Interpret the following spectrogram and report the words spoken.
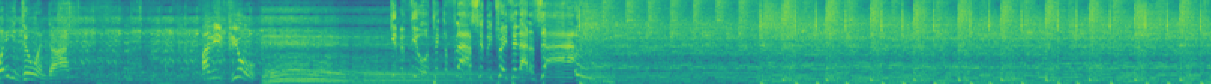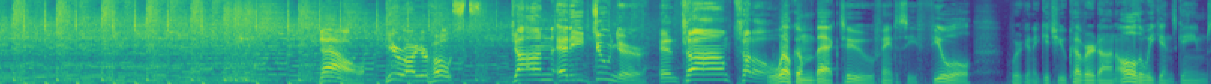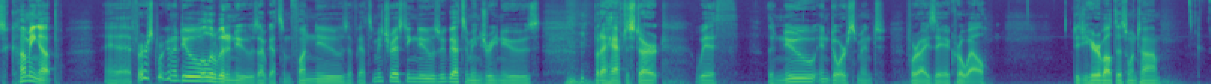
what are you doing, Doc? I need fuel. Give me fuel, take a fly, send me trace it out of sight. Now, here are your hosts, John Eddie Jr. and Tom Tuttle. Welcome back to Fantasy Fuel. We're going to get you covered on all the weekend's games coming up. Uh, first, we're going to do a little bit of news. I've got some fun news. I've got some interesting news. We've got some injury news. but I have to start with the new endorsement for Isaiah Crowell. Did you hear about this one, Tom?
